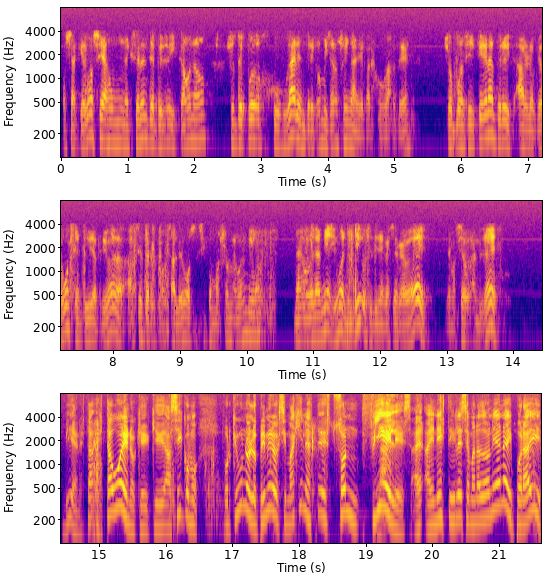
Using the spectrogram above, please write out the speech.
O sea, que vos seas un excelente periodista o no, yo te puedo juzgar, entre comillas, no soy nadie para juzgarte. ¿eh? Yo puedo decir, qué gran periodista. Ahora, lo que vos en tu vida privada, hacete responsable vos, así como yo me hago el mío, me hago de la mía, y bueno, y Diego se tiene que hacer cargo de él. Demasiado grande ya es. Bien, está, está bueno que, que, así como, porque uno lo primero que se imagina es, son fieles en esta iglesia maradoniana y por ahí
